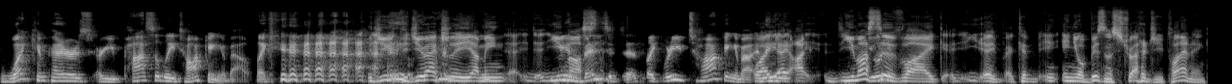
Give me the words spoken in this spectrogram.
what competitors are you possibly talking about? Like did you did you actually i mean uh, you must like what are you talking about? Well, I, I, you must you have like in, in, your business strategy planning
